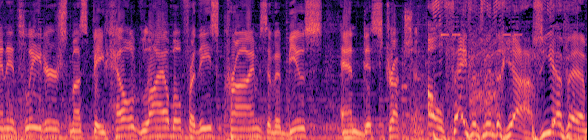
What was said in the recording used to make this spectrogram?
and its leaders must be held liable for these crimes of abuse and destruction. Al 25 jaar ZFM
